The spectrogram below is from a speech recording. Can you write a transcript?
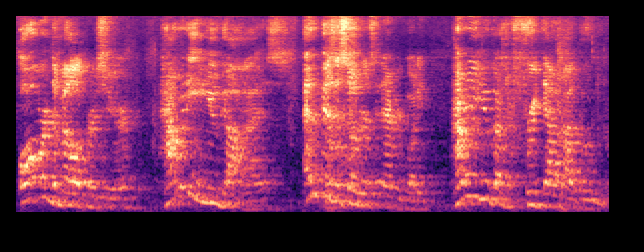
all our developers here, how many of you guys, and business owners and everybody, how many of you guys are freaked out about Gutenberg?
